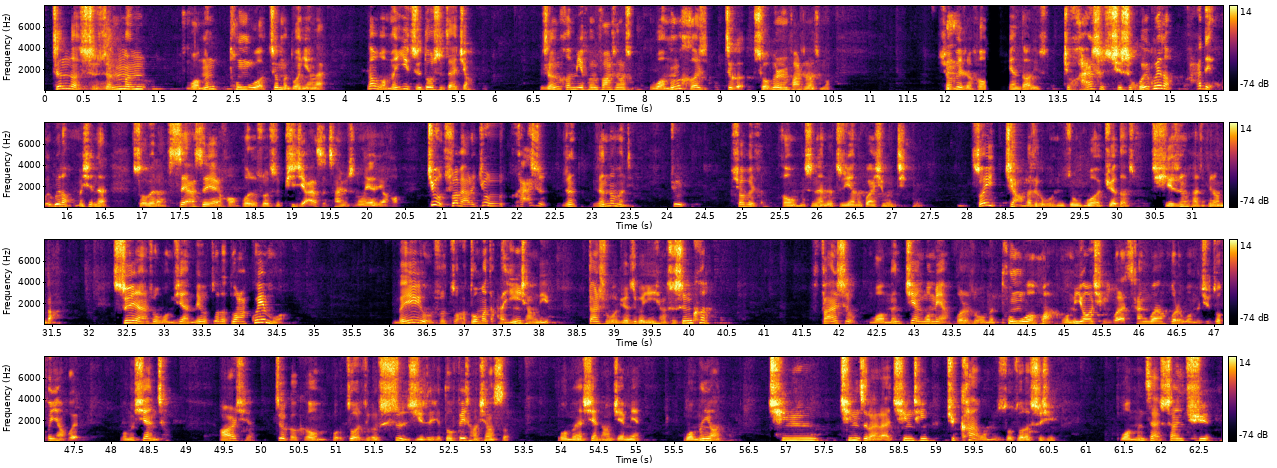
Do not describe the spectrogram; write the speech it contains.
真的是人们，我们通过这么多年来，那我们一直都是在讲人和蜜蜂发生了什么，我们和这个守分人发生了什么，消费者和我们之间到底是就还是其实回归到还得回归到我们现在所谓的 CSA 也好，或者说是 PGS 参与式农业也好，就说白了就还是人人的问题，就消费者和我们生产者之间的关系问题。所以讲的这个过程中，我觉得提升还是非常大。虽然说我们现在没有做到多大规模，没有说做到多么大的影响力，但是我觉得这个影响是深刻的。凡是我们见过面，或者说我们通过话，我们邀请过来参观，或者我们去做分享会，我们现场，而且这个和我们做这个市集这些都非常相似。我们现场见面，我们要亲。亲自来来倾听，去看我们所做的事情。我们在山区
